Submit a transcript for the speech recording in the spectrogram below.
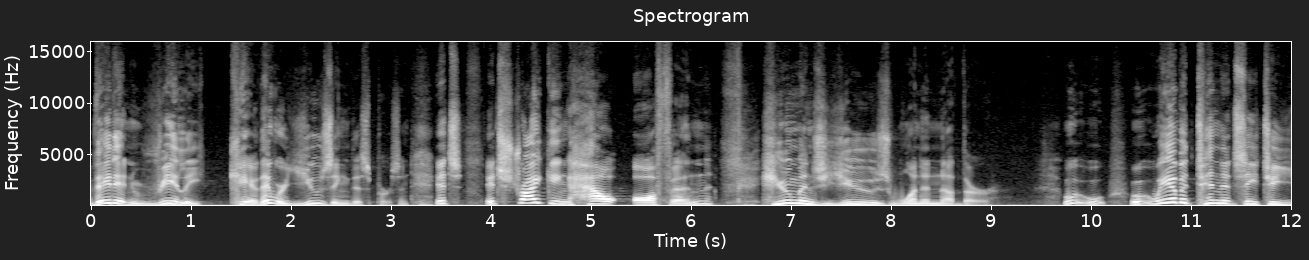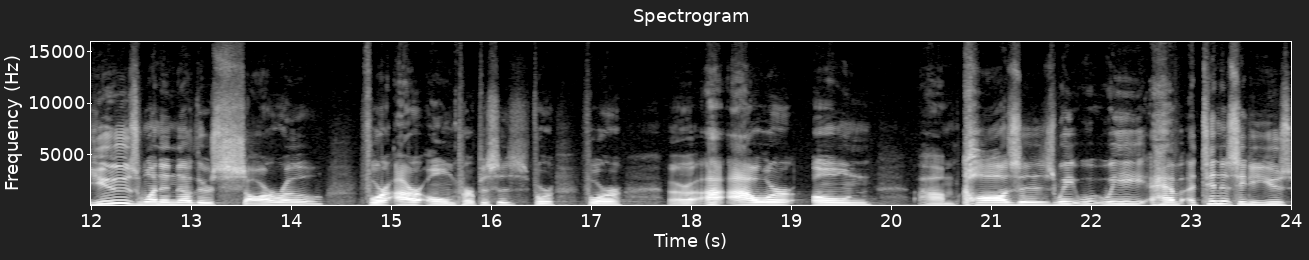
they didn't really care. They were using this person. It's, it's striking how often humans use one another. We have a tendency to use one another's sorrow for our own purposes, for, for uh, our own um, causes. We, we have a tendency to use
